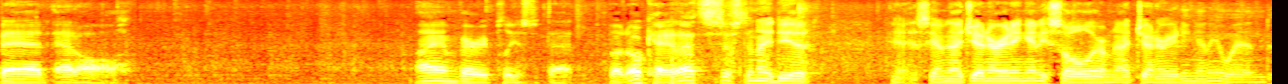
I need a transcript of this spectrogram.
bad at all. I am very pleased with that. But okay, that's just an idea. Yeah, see, I'm not generating any solar. I'm not generating any wind.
